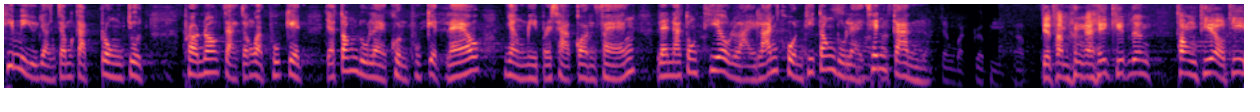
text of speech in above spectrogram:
ที่มีอยู่อย่างจำกัดตรงจุด เพราะนอกจากจังหวัดภูเก็ตจะต้องดูแลคนภูเก็ตแล้ว ยังมีประชากรแฝง และนักท่องเที่ยวหลายล้านคนที่ต้องดูแลเช่นกันจะทำยังไงให้คิดเรื่องท่องเที่ยวที่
